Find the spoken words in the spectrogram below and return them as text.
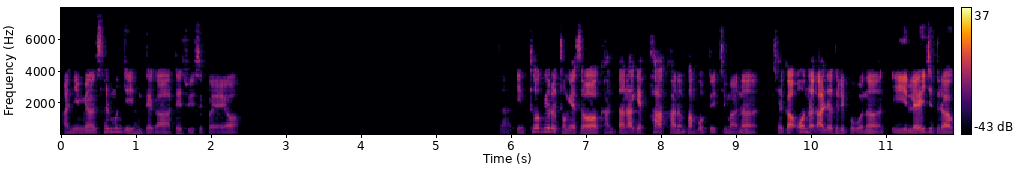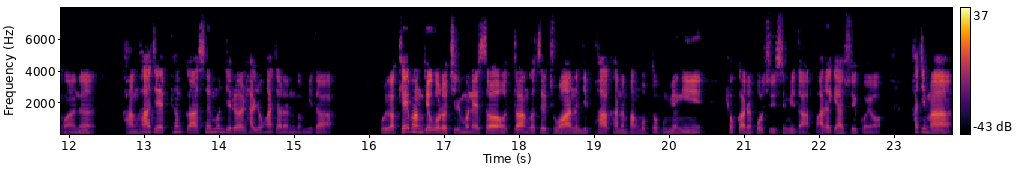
아니면 설문지 형태가 될 수 있을 거예요. 자, 인터뷰를 통해서 간단하게 파악하는 방법도 있지만은 제가 오늘 알려드릴 부분은 이 레이즈드라고 하는 강화제 평가 설문지를 활용하자라는 겁니다. 우리가 개방적으로 질문해서 어떠한 것을 좋아하는지 파악하는 방법도 분명히 효과를 볼 수 있습니다. 빠르게 할 수 있고요. 하지만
